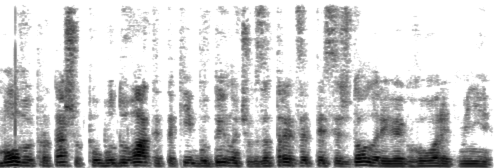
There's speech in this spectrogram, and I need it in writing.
мови про те, щоб побудувати такий будиночок за 30 тисяч доларів, як говорять мені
